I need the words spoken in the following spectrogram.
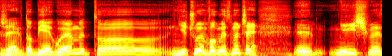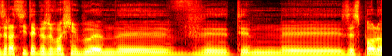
że jak dobiegłem, to nie czułem w ogóle zmęczenia. Y, mieliśmy, z racji tego, że właśnie byłem y, w tym y, zespole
